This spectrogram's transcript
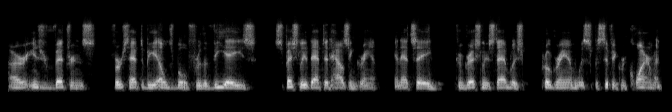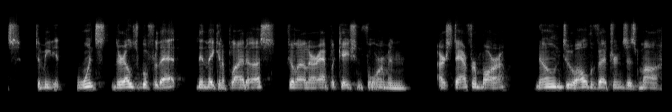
our injured veterans first have to be eligible for the VA's Specially Adapted Housing Grant. And that's a congressionally established program with specific requirements to meet it. Once they're eligible for that, then they can apply to us, fill out our application form, and our staffer, Mara, known to all the veterans as Ma,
